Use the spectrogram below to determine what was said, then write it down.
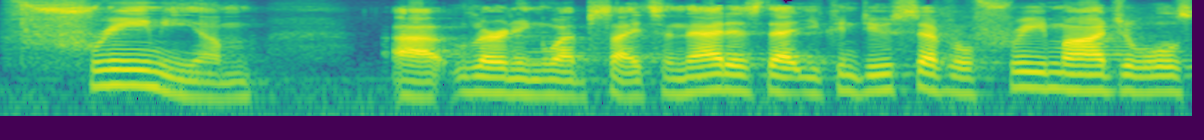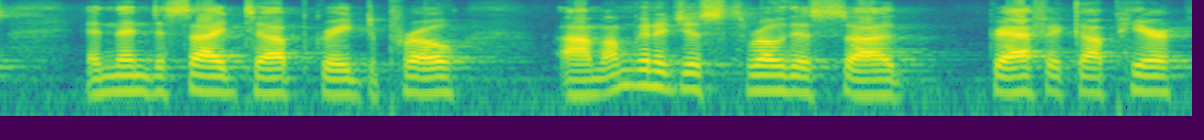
freemium uh, learning websites, and that is that you can do several free modules and then decide to upgrade to pro. Um, I'm going to just throw this uh, graphic up here.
